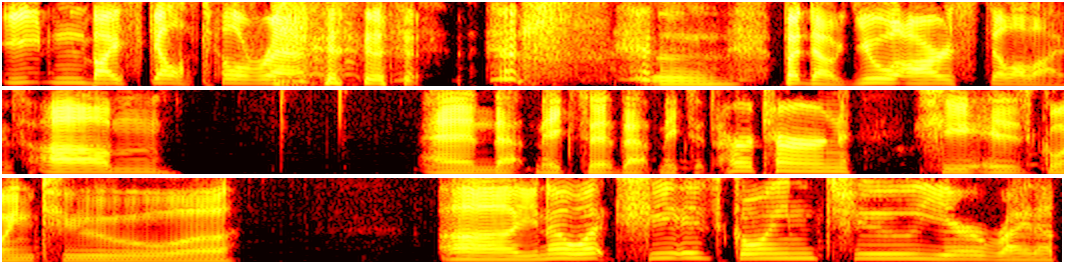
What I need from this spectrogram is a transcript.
eaten by skeletal rats. but no, you are still alive. Um, and that makes it that makes it her turn. She is going to. Uh, uh, you know what? She is going to. You're right up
